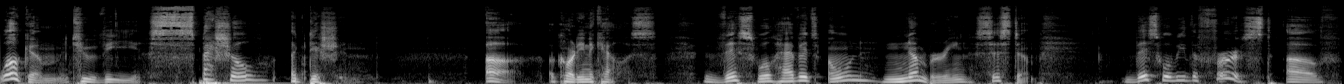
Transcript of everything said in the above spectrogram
Welcome to the special edition of According to Callus. This will have its own numbering system. This will be the first of,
